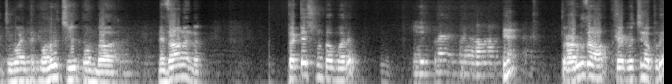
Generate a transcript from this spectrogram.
ఇటువంటి పనులు చేయకుండా నిదానంగా కట్టేసుకుంటావు మరి? ఇప్పుడు అడుగుదాం. రేపు వచ్చినప్పుడు.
